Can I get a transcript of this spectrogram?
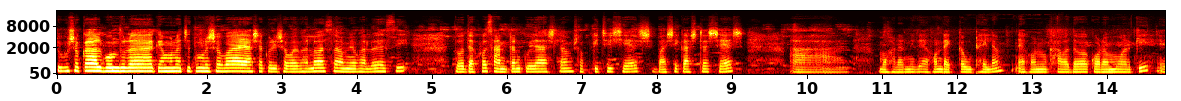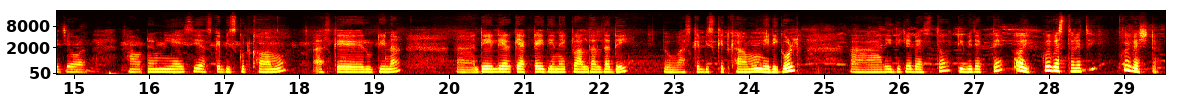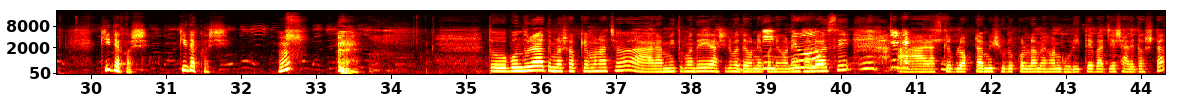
শুভ সকাল বন্ধুরা, কেমন আছো তোমরা সবাই? আশা করি সবাই ভালো আছো, আমিও ভালো আছি। তো দেখো সানটান করে আসলাম সব কিছুই শেষ, বাসি কাজটা শেষ। আর মহারানীরে এখন ডাক্কা উঠাইলাম, এখন খাওয়া দাওয়া করামো আর কি। এই যে ওর খাওয়াটাও নিয়ে আইছি, আজকে বিস্কুট খাওয়ামো, আজকে রুটি না। ডেইলি আর কি একটাই দিন একটু আলাদা আলাদা দেই। তো আজকে বিস্কিট খাওয়ামো, মেরিগোল্ড। আর এইদিকে ব্যস্ত, টিভি দেখতে। ওই, কই ব্যস্ত রে তুই? কই ব্যস্ত? কি দেখস? কি দেখস? হুম? তো বন্ধুরা, তোমরা সব কেমন আছো? আর আমি তোমাদের আশীর্বাদে অনেক অনেক অনেক ভালো আছি। আর আজকের ব্লগটা আমি শুরু করলাম এখন ঘড়িতে বাজে সাড়ে দশটা।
